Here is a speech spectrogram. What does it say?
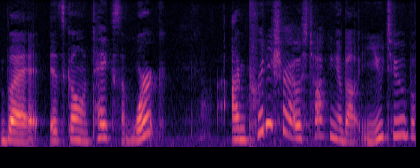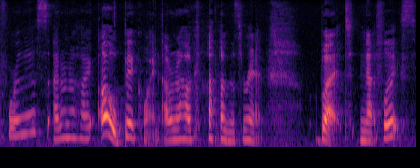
but it's going to take some work. I'm pretty sure i was talking about youtube before this. I don't know how I, oh bitcoin. I don't know how i got on this rant. But netflix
